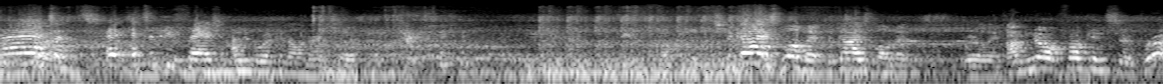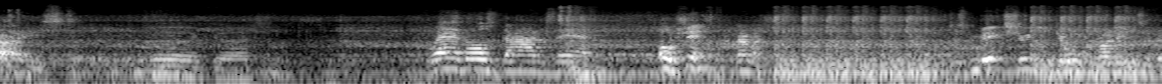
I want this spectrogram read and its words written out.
Eh, it's, a, it- it's a new fashion I'm working on actually. the guys love it. The guys love it. Really. I'm not fucking surprised. Oh god. Where are those dogs there? Oh shit! Never mind. Just make sure you don't run into the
